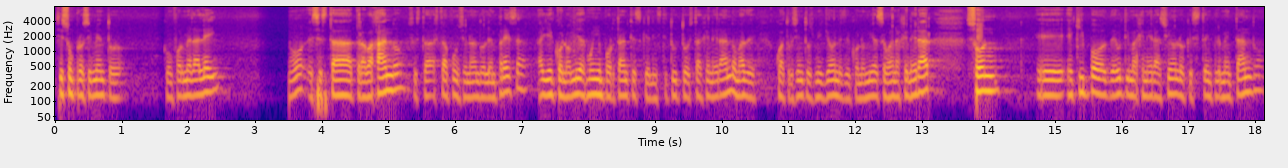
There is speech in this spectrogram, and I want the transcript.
si es un procedimiento conforme a la ley, ¿no? Se está trabajando, se está, está funcionando la empresa, hay economías muy importantes que el instituto está generando, más de 400 millones de economías se van a generar, son eh, equipos de última generación lo que se está implementando.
